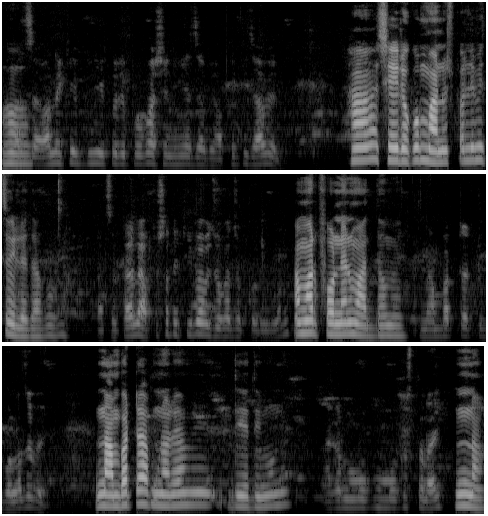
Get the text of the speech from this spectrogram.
আচ্ছা অনেকে বিয়ে করে প্রবাসে নিয়ে যাবে আপনি কি যাবেন? হ্যাঁ সেই রকম মানুষ পেলে আমি চলে যাব। আচ্ছা তাহলে আপনার সাথে কীভাবে যোগাযোগ করবেন আমার ফোনের মাধ্যমে। নাম্বারটা একটু বলা যাবে? নাম্বারটা আপনারে আমি দিয়ে দিব না। এখন মুখ- মুখস্থ নাই? না।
